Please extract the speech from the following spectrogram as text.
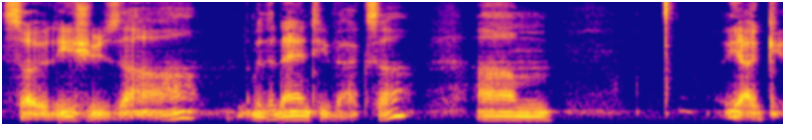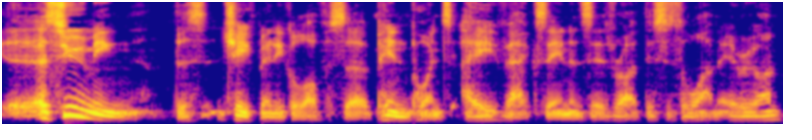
so the issues are with an anti vaxxer, um, yeah, assuming the chief medical officer pinpoints a vaccine and says, right, this is the one, everyone,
